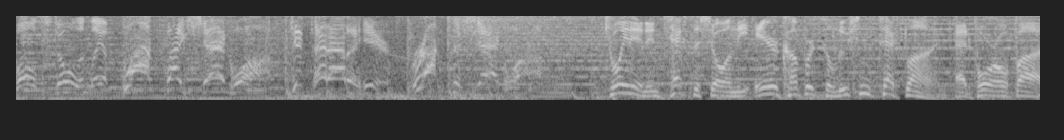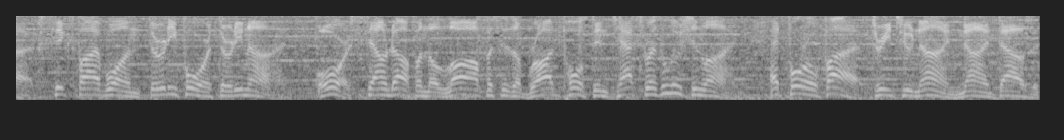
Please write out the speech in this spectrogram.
Ball stolen, layup blocked by Chargois. Get that out of here. Rock the Chargois. Join in and text the show on the Air Comfort Solutions text line at 405 651 3439. Or sound off on the law offices of Rod Polston Tax Resolution line at 405 329 9000.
